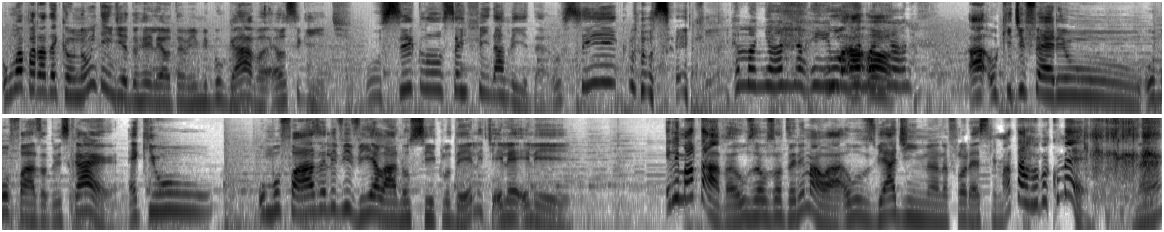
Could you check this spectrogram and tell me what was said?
Uma parada que eu não entendia do Rei Leão também me bugava é o seguinte: o ciclo sem fim da vida. O ciclo sem fim. O, ah, ó, ah, o que difere o, o Mufasa do Scar é que o, o Mufasa ele vivia lá no ciclo dele. Ele, ele, ele matava os, os outros animais, os viadinhos lá na floresta, ele matava pra comer, né?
